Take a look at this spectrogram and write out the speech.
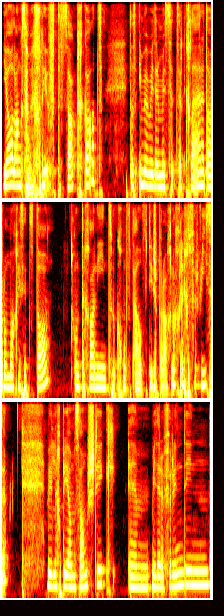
ja, langsam ein bisschen auf den Sack geht, das immer wieder müssen zu erklären. Darum mache ich es jetzt da. Und dann kann ich in Zukunft auch auf die Sprachnachricht verweisen, weil ich bin am Samstag ähm, mit einer Freundin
